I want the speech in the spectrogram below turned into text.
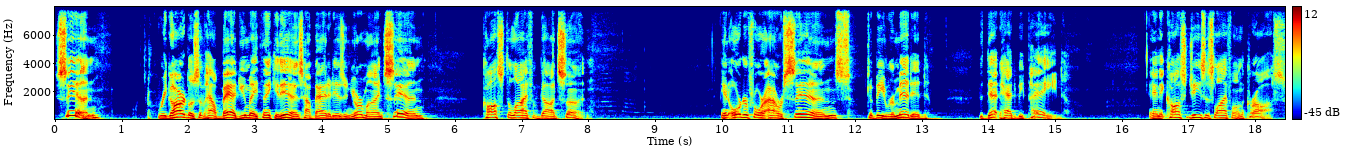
Sin, regardless of how bad you may think it is, how bad it is in your mind, sin cost the life of God's Son. In order for our sins to be remitted, the debt had to be paid and it cost Jesus' life on the cross.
